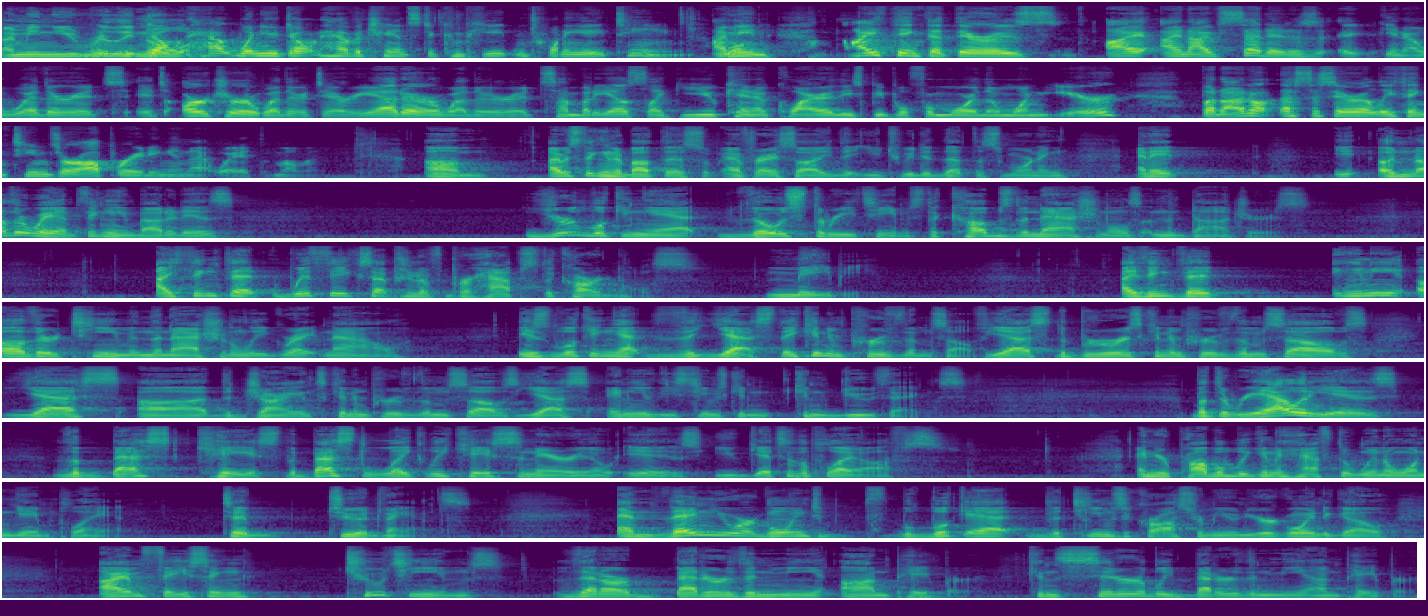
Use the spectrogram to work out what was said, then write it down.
I mean, you really you know don't have, when you don't have a chance to compete in 2018. I well, mean, I think that there is I and I've said it as you know whether it's it's Archer, whether it's Arrieta, or whether it's somebody else. Like you can acquire these people for more than one year, but I don't necessarily think teams are operating in that way at the moment. Um, I was thinking about this after I saw that you tweeted that this morning, and it, it another way I'm thinking about it is you're looking at those three teams: the Cubs, the Nationals, and the Dodgers I think that, with the exception of perhaps the Cardinals, maybe, I think that any other team in the National League right now is looking at the yes, they can improve themselves. Yes, the Brewers can improve themselves. Yes, uh, the Giants can improve themselves. Yes, any of these teams can can do things. But the reality is, the best case, the best likely case scenario is you get to the playoffs, and you're probably going to have to win a one game play in to to advance. And then you are going to look at the teams across from you and you're going to go, I'm facing two teams that are better than me on paper, considerably better than me on paper.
